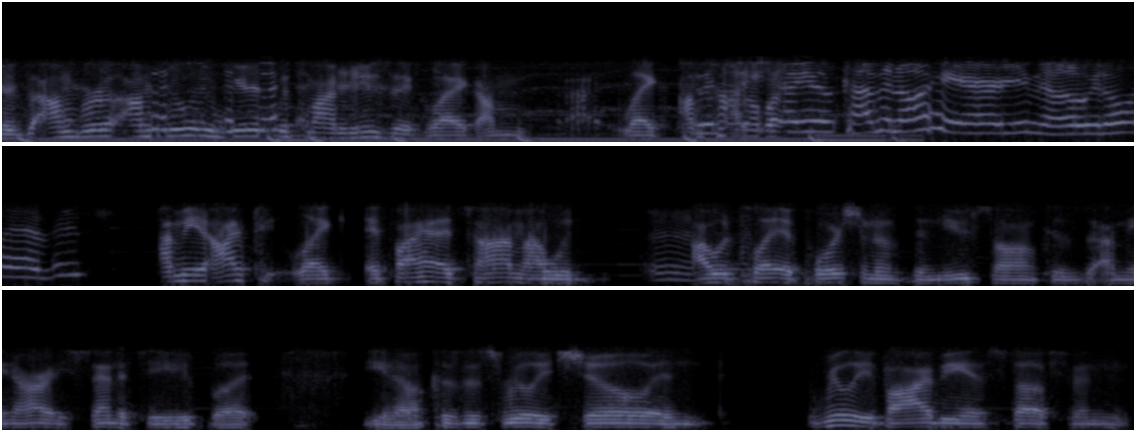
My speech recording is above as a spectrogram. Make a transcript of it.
Cause I'm re- I'm really weird with my music. Like I'm like I'm kind you of like you're coming on here. You know, we don't have this. I mean I like if I had time I would Mm. I would play a portion of the new song because I mean I already sent it to you, but you know because it's really chill and really vibey and stuff, and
